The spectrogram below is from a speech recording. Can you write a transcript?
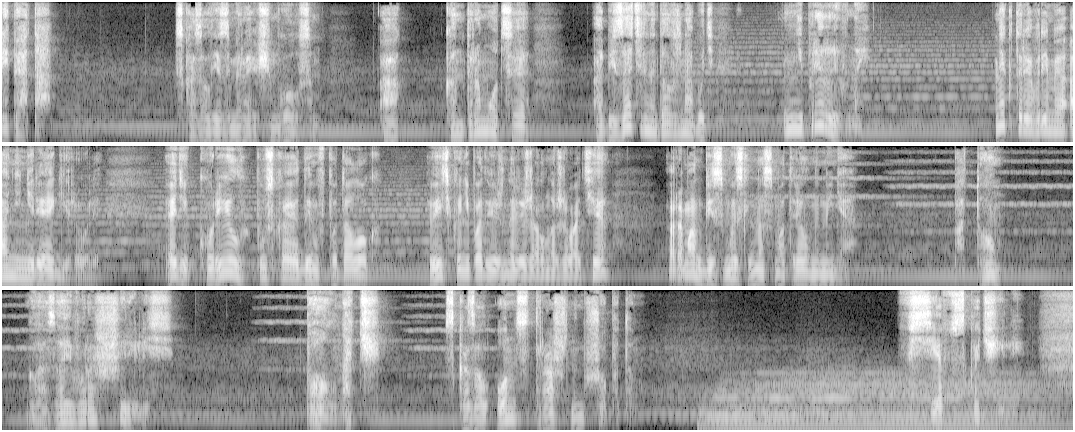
«Ребята», — сказал я замирающим голосом, «а контрамоция обязательно должна быть непрерывной?» Некоторое время они не реагировали. Эдик курил, пуская дым в потолок. Витька неподвижно лежал на животе, а Роман бессмысленно смотрел на меня. Потом глаза его расширились. «Полночь!» — сказал он страшным шепотом. Все вскочили.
